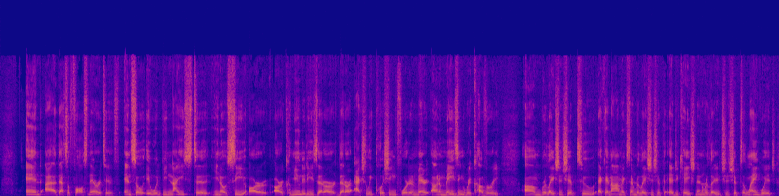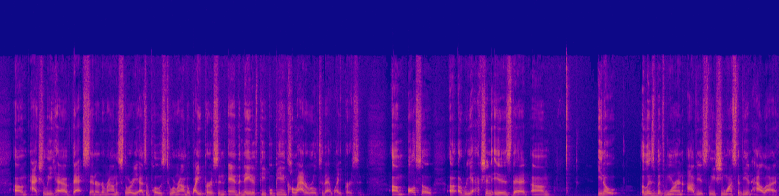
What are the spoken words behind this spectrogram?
And uh, that's a false narrative. And so it would be nice to, you know, see our our communities that are that are actually pushing for an, an amazing recovery um, relationship to economics and relationship to education and relationship to language um, actually have that centered around a story as opposed to around a white person and the native people being collateral to that white person. Um, also, a, a, reaction is that, um, you know, Elizabeth Warren, obviously, she wants to be an ally,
